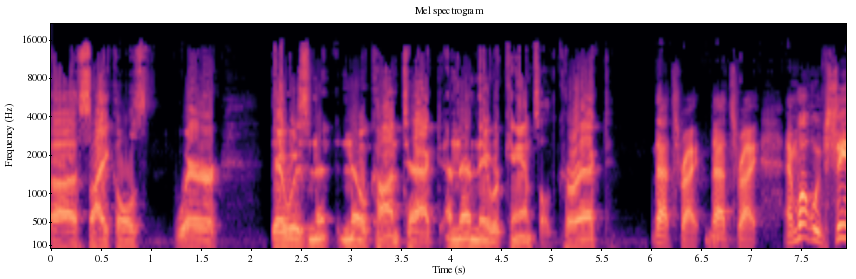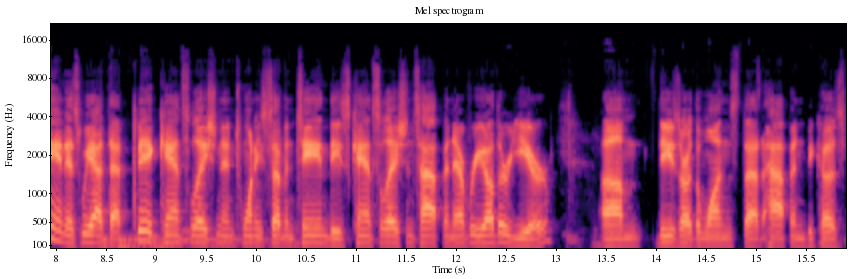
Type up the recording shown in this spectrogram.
uh, cycles where there was no, no contact, and then they were canceled. Correct. That's right. That's right. And what we've seen is we had that big cancellation in 2017. These cancellations happen every other year. Um, these are the ones that happen because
